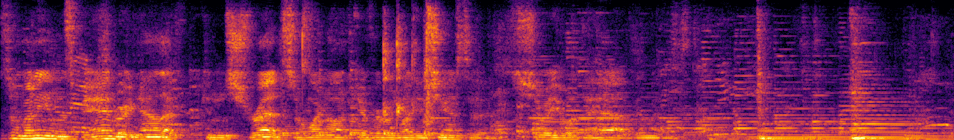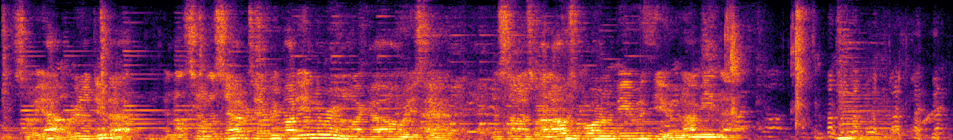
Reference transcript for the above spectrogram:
so many in this band right now that can shred, so why not give everybody a chance to show you what they have them. Uh, so yeah, we're gonna do that. And I'll send this out to everybody in the room like I always do. This song is called I Was Born to Be With You, and I mean that.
